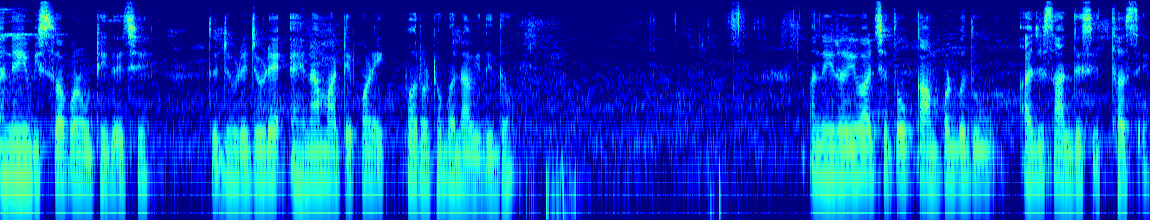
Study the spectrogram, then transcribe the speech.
અને વિશ્વા પણ ઉઠી ગઈ છે. તો જોડે જોડે એના માટે પણ એક પરોઠો બનાવી દીધો. અને રવિવાર છે તો કામ પણ બધું આજે જ થશે.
